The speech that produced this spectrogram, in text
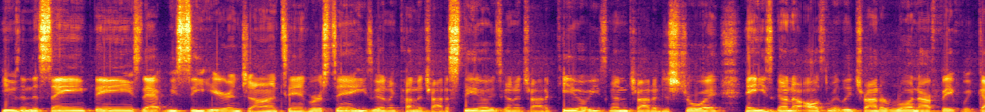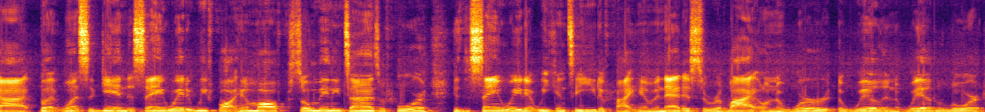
using the same things that we see here in John 10, verse 10. He's going to come to try to steal, he's going to try to kill, he's going to try to destroy, and he's going to ultimately try to ruin our faith with God. But once again, the same way that we fought him off so many times before is the same way that we continue to fight him, and that is to rely on the word, the will, and the way of the Lord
